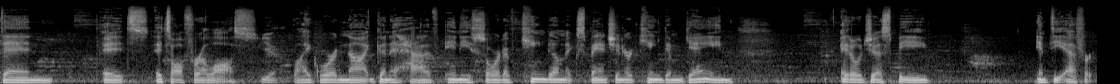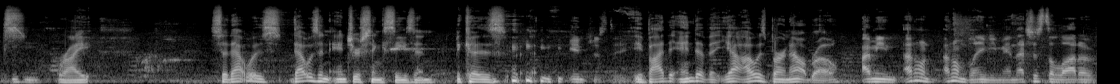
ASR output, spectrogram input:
then it's it's all for a loss. Yeah. Like we're not gonna have any sort of kingdom expansion or kingdom gain. It'll just be empty efforts, mm-hmm. right? So that was that was an interesting season because Interesting. by the end of it, yeah, I was burnt out, bro. I mean, I don't I don't blame you, man. That's just a lot of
